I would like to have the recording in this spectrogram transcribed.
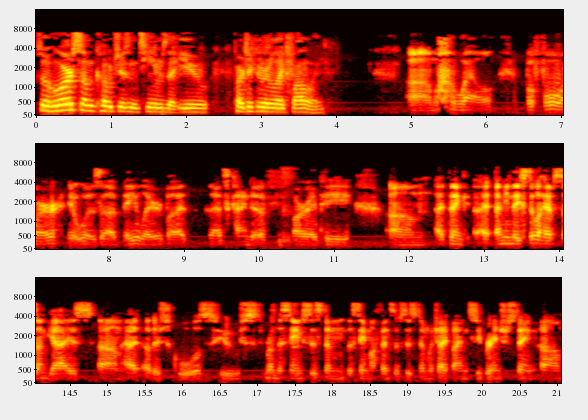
So, who are some coaches and teams that you particularly like following? Um, well, before it was uh, Baylor, but that's kind of RIP. Um, I think, I, I mean, they still have some guys um, at other schools who run the same system, the same offensive system, which I find super interesting. Um,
